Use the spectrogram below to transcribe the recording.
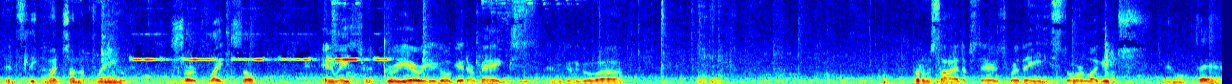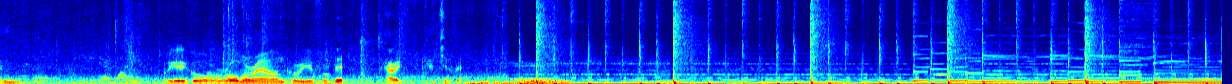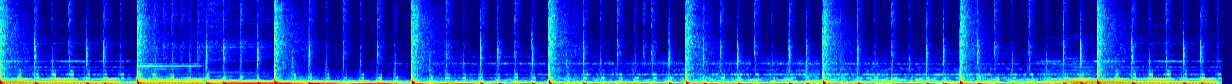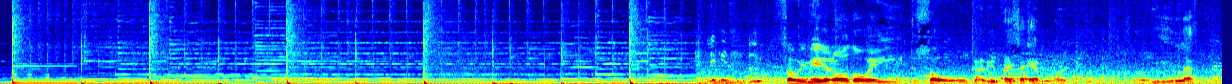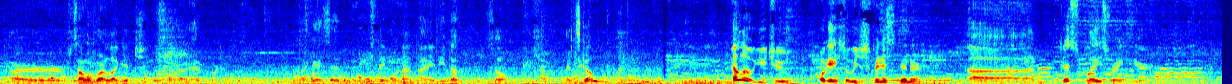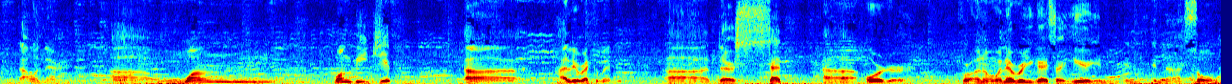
Didn't sleep much on the plane. Short flight, so anyways, to Korea, we're gonna go get our bags and we're gonna go uh, put them aside upstairs where they store luggage. And then we're gonna go roam around Korea for a bit. All right, catch you in a bit. So we made it all the way to Seoul, galing tayo sa airport. So we left our some of our luggage sa airport. Like I said, mag-stay muna tayo dito. So, let's go! Hello YouTube! Okay, so we just finished dinner. Uh, this place right here, that one there, uh, Wang, Wang Bi Jip, uh, highly recommended uh, their set uh, order for uh, whenever you guys are here in in, in uh, Seoul,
